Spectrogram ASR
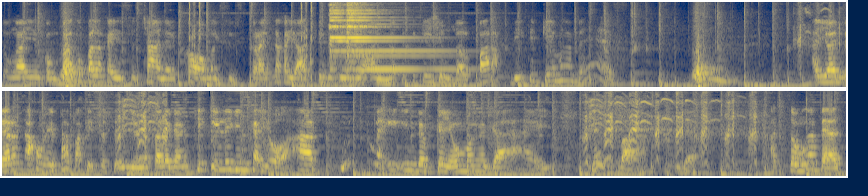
so ngayon, kung bago pa lang kayo sa channel ko, mag-subscribe na kayo at pindutin nyo ang notification bell para updated kayo mga best. Hmm. Ayun, meron akong ipapakita sa inyo na talagang kikiligin kayo at hmm, mai-inlove kayo mga guys. Yes ba? Hindi. At sa mga best,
